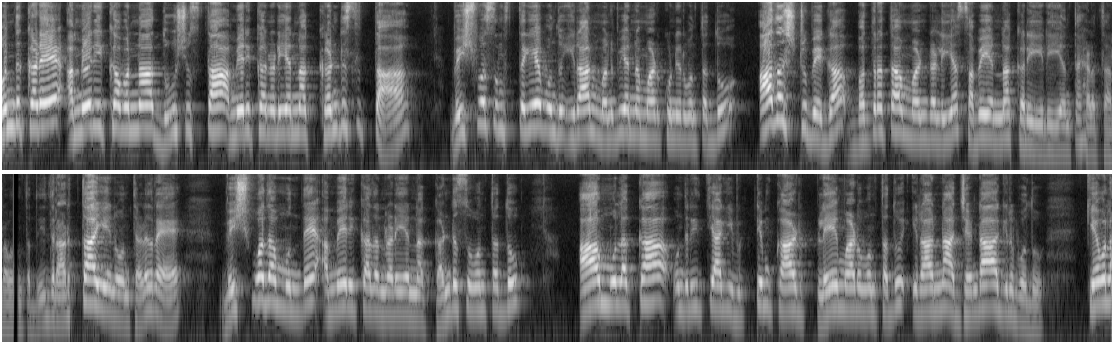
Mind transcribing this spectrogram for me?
ಒಂದು ಕಡೆ ಅಮೆರಿಕವನ್ನು ದೂಷಿಸ್ತಾ, ಅಮೆರಿಕ ನಡೆಯನ್ನು ಖಂಡಿಸುತ್ತಾ ವಿಶ್ವಸಂಸ್ಥೆಗೆ ಒಂದು ಇರಾನ್ ಮನವಿಯನ್ನು ಮಾಡಿಕೊಂಡಿರುವಂಥದ್ದು ಆದಷ್ಟು ಬೇಗ ಭದ್ರತಾ ಮಂಡಳಿಯ ಸಭೆಯನ್ನು ಕರೆಯಿರಿ ಅಂತ ಹೇಳ್ತಾ ಇರುವಂಥದ್ದು ಇದರ ಅರ್ಥ ಏನು ಅಂತ ಹೇಳಿದ್ರೆ, ವಿಶ್ವದ ಮುಂದೆ ಅಮೆರಿಕದ ನಡೆಯನ್ನು ಖಂಡಿಸುವಂಥದ್ದು ಆ ಮೂಲಕ ಒಂದು ರೀತಿಯಾಗಿ ವಿಕ್ಟಿಮ್ ಕಾರ್ಡ್ ಪ್ಲೇ ಮಾಡುವಂಥದ್ದು ಇರಾನ್ನ ಅಜೆಂಡಾ ಆಗಿರ್ಬೋದು. ಕೇವಲ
